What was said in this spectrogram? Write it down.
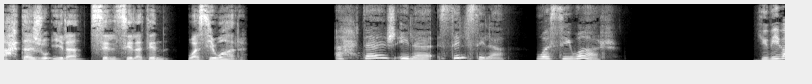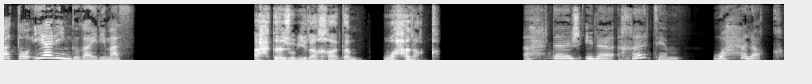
أحتاج إلى سلسلة وسوار أحتاج إلى سلسلة وسوار 指輪とイヤリングがいります。 أحتاج إلى خاتم وحلق أحتاج إلى خاتم وحلق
